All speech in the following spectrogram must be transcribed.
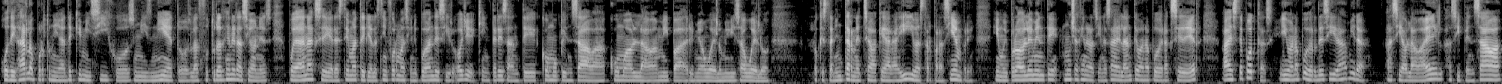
o dejar la oportunidad de que mis hijos, mis nietos, las futuras generaciones puedan acceder a este material, a esta información y puedan decir, oye, qué interesante cómo pensaba, cómo hablaba mi padre, mi abuelo, mi bisabuelo lo que está en Internet se va a quedar ahí y va a estar para siempre. Y muy probablemente muchas generaciones adelante van a poder acceder a este podcast y van a poder decir, ah, mira, así hablaba él, así pensaba,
